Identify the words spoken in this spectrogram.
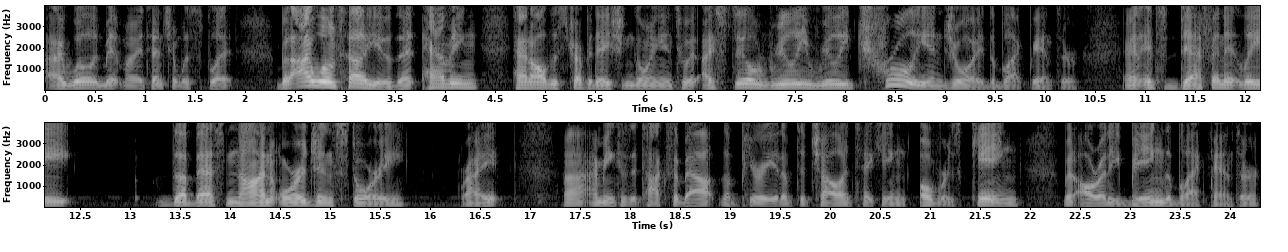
I, will admit my attention was split. But I will tell you that having had all this trepidation going into it, I still really, really, truly enjoyed the Black Panther, and it's definitely the best non-origin story, right? Uh, I mean, because it talks about the period of T'Challa taking over as king, but already being the Black Panther.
